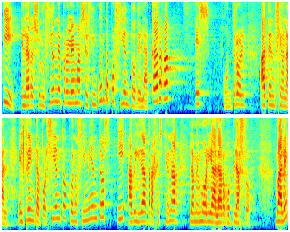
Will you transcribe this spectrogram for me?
y en la resolución de problemas, el 50% de la carga es control atencional, el 30% conocimientos y habilidad para gestionar la memoria a largo plazo. ¿Vale?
